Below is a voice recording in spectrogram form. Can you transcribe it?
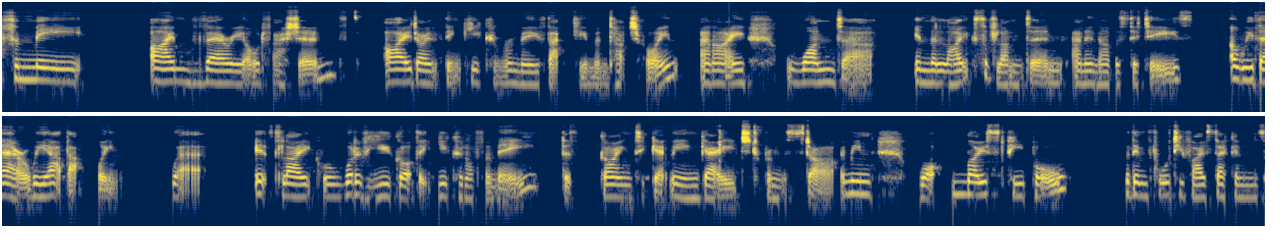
For me, I'm very old fashioned. I don't think you can remove that human touch point. And I wonder in the likes of London and in other cities, are we there? Are we at that point where it's like, well, what have you got that you can offer me that's going to get me engaged from the start? I mean, what most people within 45 seconds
